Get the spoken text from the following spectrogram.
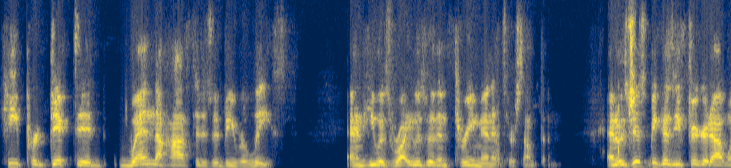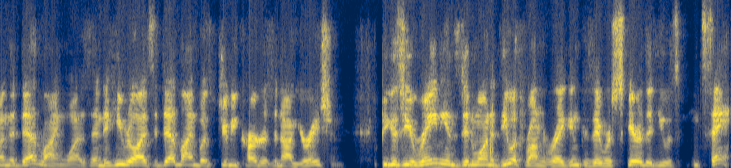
he predicted when the hostages would be released. And he was right, he was within three minutes or something. And it was just because he figured out when the deadline was. And he realized the deadline was Jimmy Carter's inauguration because the Iranians didn't want to deal with Ronald Reagan because they were scared that he was insane.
